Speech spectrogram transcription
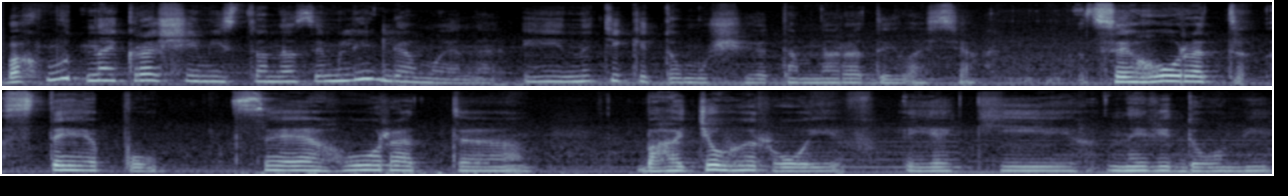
Бахмут найкраще місто на землі для мене, і не тільки тому, що я там народилася. Це город степу, це город е, багатьох героїв, які невідомі.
